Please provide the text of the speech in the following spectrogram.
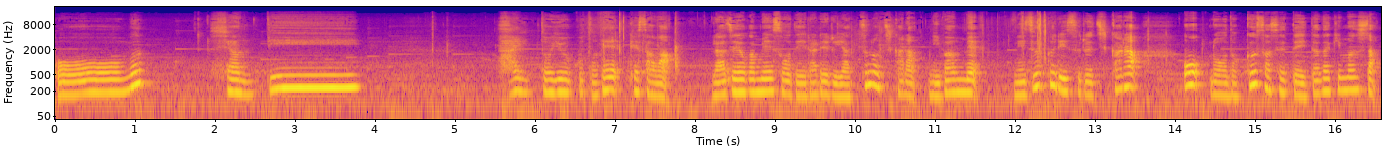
オームシャンティはいということで今朝はラジャヨガ瞑想で得られる8つの力2番目荷造りする力を朗読させていただきました、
